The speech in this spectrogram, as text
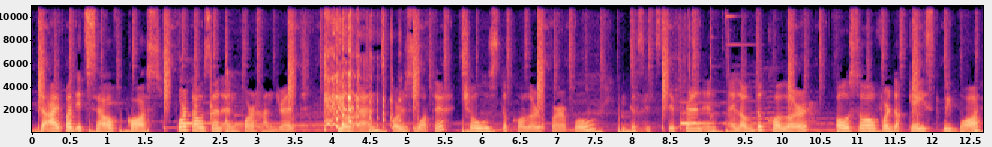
the iPad itself costs 4,400 PLN or zloty chose the color purple because it's different and I love the color also, for the case we bought,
